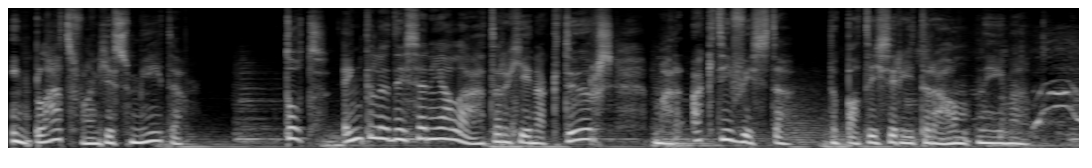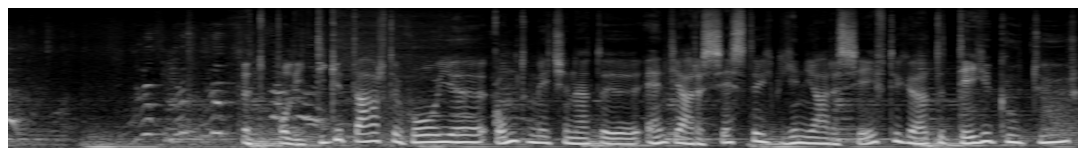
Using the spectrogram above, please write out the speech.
in plaats van gesmeten. Tot enkele decennia later geen acteurs, maar activisten de patisserie ter hand nemen. Het politieke taarten gooien komt een beetje uit de eind jaren 60, begin jaren 70, uit de tegencultuur.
